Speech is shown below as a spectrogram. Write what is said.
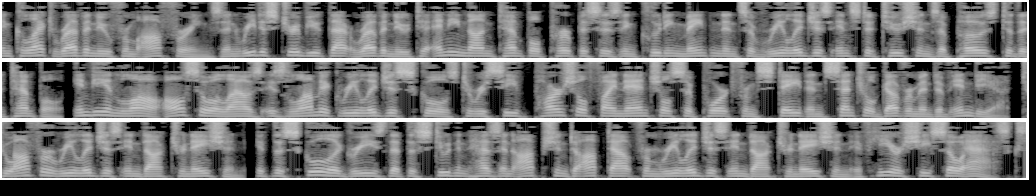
and collect revenue from offerings and redistribute that revenue to any non-temple purposes including maintenance of religious institutions opposed to the temple. Indian law also allows Islamic religious schools to receive partial financial support from state and central government of India, to offer religious indoctrination, if the school agrees that the student has an option to opt out from religious indoctrination indoctrination if he or she so asks,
